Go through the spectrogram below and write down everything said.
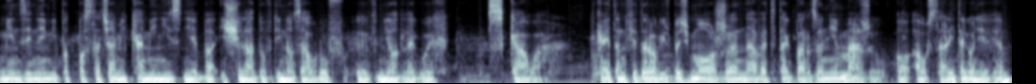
między innymi pod postaciami kamieni z nieba i śladów dinozaurów w nieodległych skałach. Kajetan Fiedorowicz być może nawet tak bardzo nie marzył o Australii, tego nie wiem,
